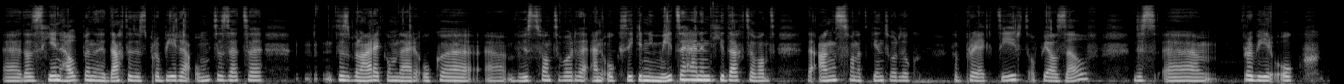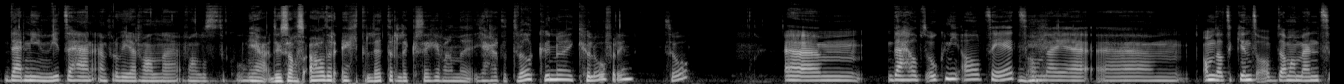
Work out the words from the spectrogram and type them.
uh, dat is geen helpende gedachte, dus probeer dat om te zetten. Het is belangrijk om daar ook uh, uh, bewust van te worden en ook zeker niet mee te gaan in die gedachten, want de angst van het kind wordt ook geprojecteerd op jouzelf. Dus ehm, probeer ook daar niet mee te gaan en probeer daarvan van los te komen. Ja, dus als ouder echt letterlijk zeggen van, je gaat het wel kunnen, ik geloof erin. Zo? Um, dat helpt ook niet altijd, omdat, je, um, omdat de kind op dat moment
